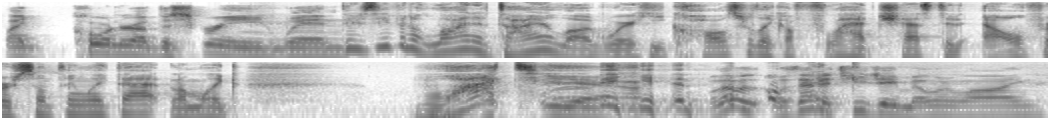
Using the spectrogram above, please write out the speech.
like corner of the screen when there's even a line of dialogue where he calls her like a flat chested elf or something like that, and I'm like, what? Yeah. you know? Well, that was was that a T.J. Miller line?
